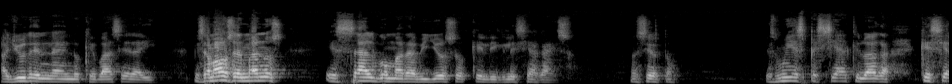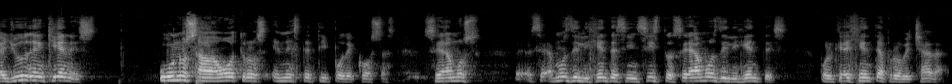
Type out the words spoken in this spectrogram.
ayúdenla en lo que va a hacer ahí. Mis amados hermanos, es algo maravilloso que la iglesia haga eso, ¿no es cierto? Es muy especial que lo haga, que se ayuden quienes, unos a otros en este tipo de cosas. Seamos, seamos diligentes, insisto, seamos diligentes, porque hay gente aprovechada,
